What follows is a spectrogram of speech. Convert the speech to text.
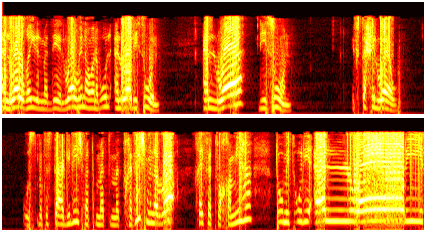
الواو غير المادية الواو هنا وأنا بقول الوارثون. الوارثون. افتحي الواو. وما تستعجليش ما, ما تخافيش من الراء خايفة تفخميها. تقومي تقولي الوارثون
